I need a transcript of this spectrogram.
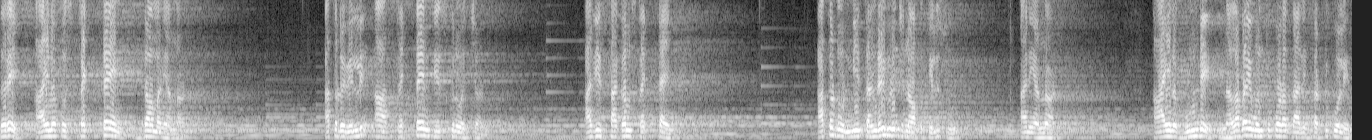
సరే ఆయనకు స్ట్రెక్టైన్ ఇద్దామని అన్నాడు. అతడు వెళ్ళి ఆ స్ట్రెక్టైన్ తీసుకుని వచ్చాడు. అది సగం స్ట్రెక్టైన్ అతడు నీ తండ్రి గురించి నాకు తెలుసు అని అన్నాడు. ఆయన గుండె నలభై వంతు కూడా దాన్ని తట్టుకోలేదు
